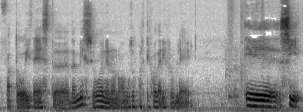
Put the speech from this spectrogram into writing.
fatto i test d'ammissione, non ho avuto particolari problemi. E sì,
